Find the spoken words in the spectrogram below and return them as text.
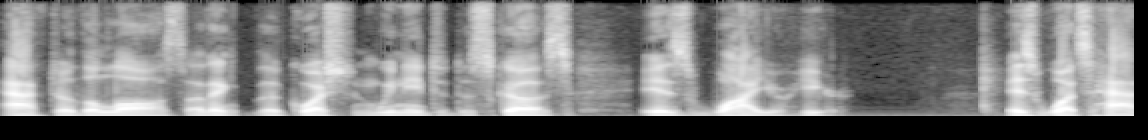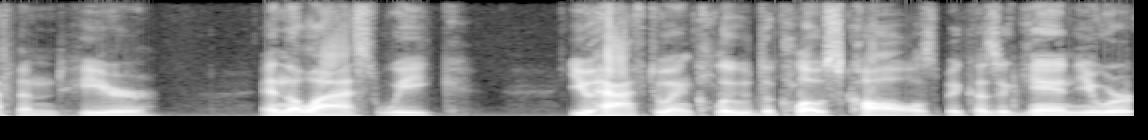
after the loss. I think the question we need to discuss is why you're here, is what's happened here in the last week. You have to include the close calls because again, you were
